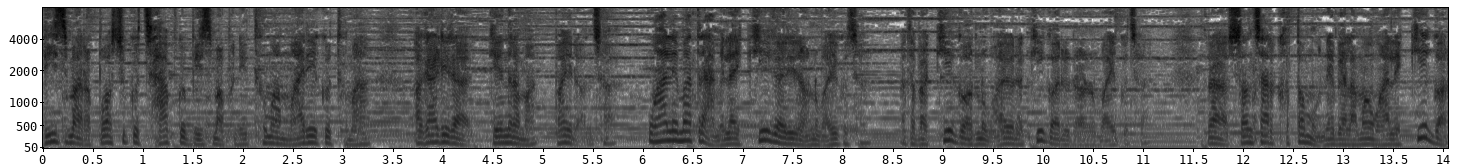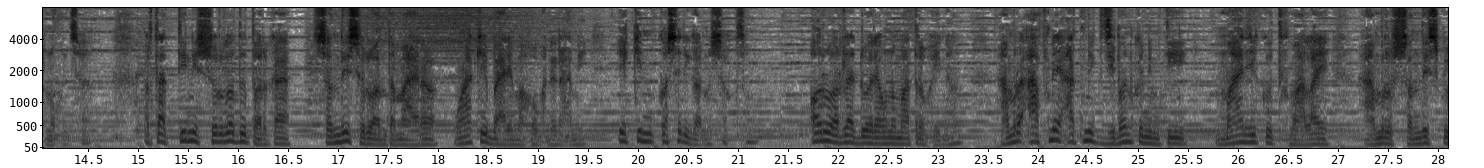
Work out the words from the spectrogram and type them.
बीचमा र पशुको छापको बीचमा पनि थुमा मारिएको थुमा अगाडि र केन्द्रमा भइरहन्छ। उहाँले मात्र हामीलाई के गरिरहनु भएको छ अथवा के गर्नुभयो र के गरिरहनु भएको छ? र संसार खत्तम हुने बेलामा उहाँले के गर्नुहुन्छ? अर्थात् तिनी स्वर्गदूतहरूका सन्देशहरू अन्तमा आएर उहाँकै बारेमा हो भनेर हामी यकिन कसरी गर्न सक्छौ? अरूहरूलाई डोर्याउन मात्र होइन हाम्रो आफ्नै आत्मिक जीवनको निम्ति मारिएको थुमालाई हाम्रो सन्देशको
